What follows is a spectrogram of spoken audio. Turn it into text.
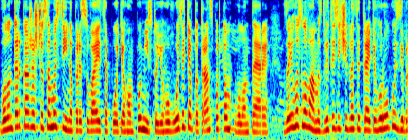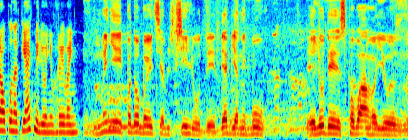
Волонтер каже, що самостійно пересувається потягом. По місту його возять автотранспортом волонтери. За його словами, з 2023 року зібрав понад 5 мільйонів гривень. Мені подобаються всі люди, де б я не був. Люди з повагою, з,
